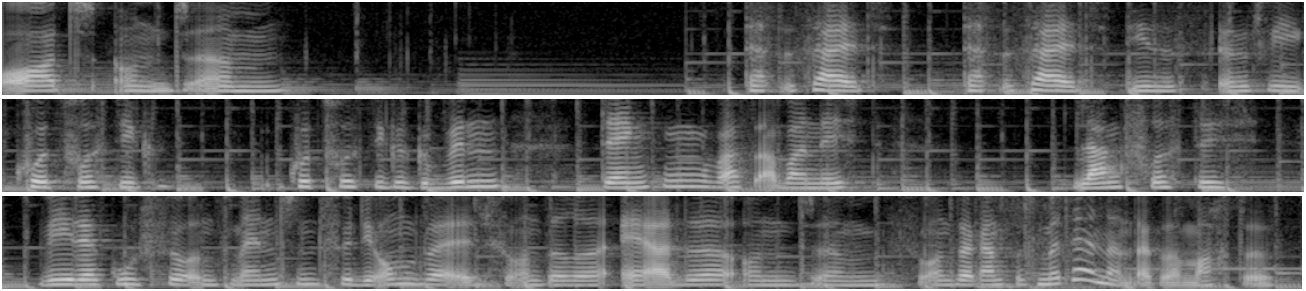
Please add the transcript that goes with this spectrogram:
Ort und ähm, das ist halt, das ist halt dieses irgendwie kurzfristig, kurzfristige Gewinndenken, was aber nicht langfristig weder gut für uns Menschen, für die Umwelt, für unsere Erde und ähm, für unser ganzes Miteinander gemacht ist.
